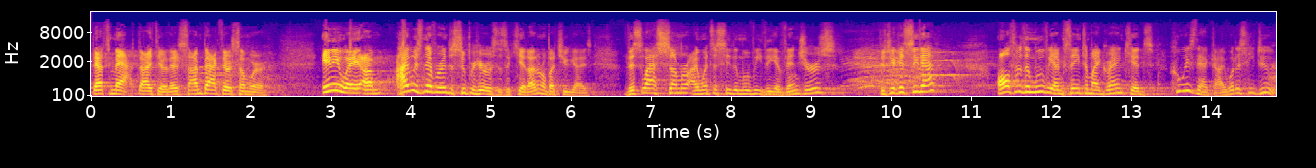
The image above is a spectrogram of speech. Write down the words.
that's Matt right there. There's, I'm back there somewhere. Anyway, um, I was never into superheroes as a kid. I don't know about you guys. This last summer, I went to see the movie The Avengers. Did you guys see that? All through the movie, I'm saying to my grandkids, who is that guy? What does he do?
